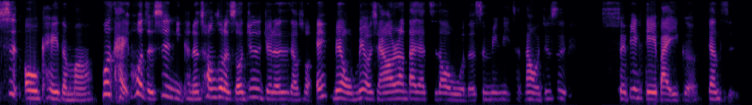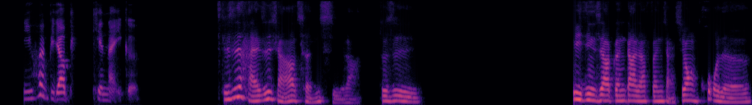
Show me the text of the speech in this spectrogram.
是 OK 的吗？或还或者是你可能创作的时候，就是觉得想说，哎，没有，我没有想要让大家知道我的生命历程，那我就是随便给摆一个这样子。你会比较偏哪一个？其实还是想要诚实啦，就是毕竟是要跟大家分享，希望获得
